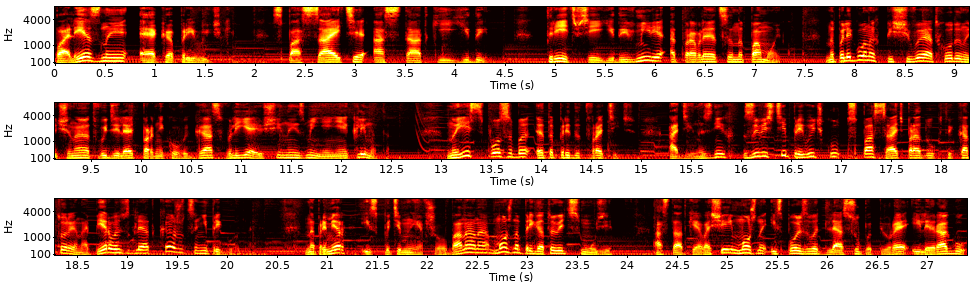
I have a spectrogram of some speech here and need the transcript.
Полезные эко-привычки. Спасайте остатки еды. Треть всей еды в мире отправляется на помойку. На полигонах пищевые отходы начинают выделять парниковый газ, влияющий на изменение климата. Но есть способы это предотвратить. Один из них – завести привычку спасать продукты, которые на первый взгляд кажутся непригодными. Например, из потемневшего банана можно приготовить смузи. Остатки овощей можно использовать для супа-пюре или рагу,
